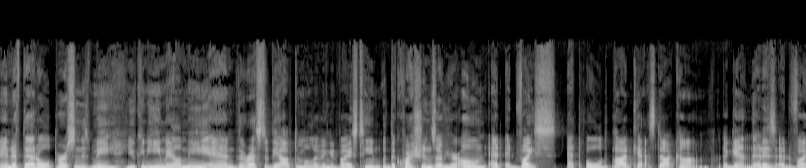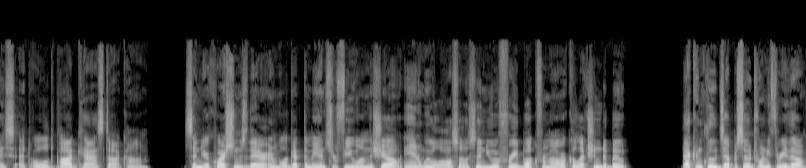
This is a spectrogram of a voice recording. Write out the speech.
and if that old person is me, you can email me and the rest of the Optimal Living Advice team with the questions of your own at advice at oldpodcast.com. Again, that is advice at oldpodcast.com. Send your questions there and we'll get them answered for you on the show, and we will also send you a free book from our collection to boot. That concludes episode 23, though.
